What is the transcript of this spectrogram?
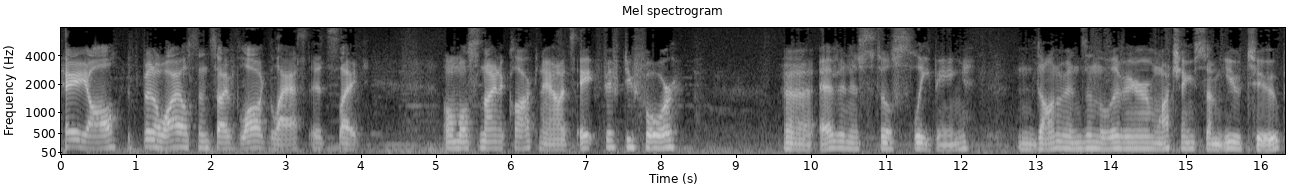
Hey y'all, it's been a while since I've vlogged last. It's like almost 9 o'clock now. It's 8.54. Uh, Evan is still sleeping. And Donovan's in the living room watching some YouTube.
